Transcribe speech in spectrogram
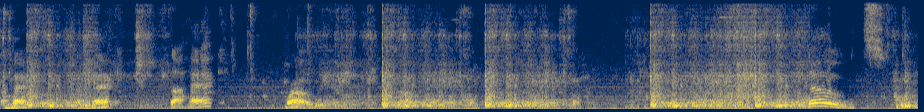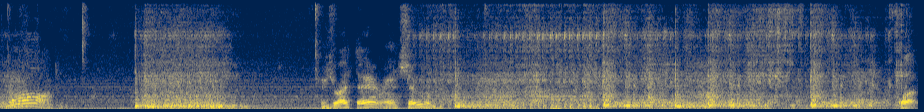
The heck? The heck? The heck? Bro. Dudes! Come on! He's right there, man. Shoot him. What?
